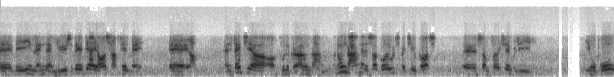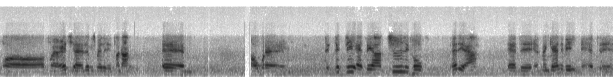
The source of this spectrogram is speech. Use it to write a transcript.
øh, ved en eller anden analyse. Det, det har jeg også haft held med, øh, eller er i stand til at, at kunne gøre nogle gange. Og nogle gange er det så gået ultimativt godt, øh, som for eksempel i, i Hobro og Fredericia, lykkedes med det et par gange. Øh, og, øh, det, det, det at være tydelig på, hvad det er, at, øh, at man gerne vil, at, øh,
